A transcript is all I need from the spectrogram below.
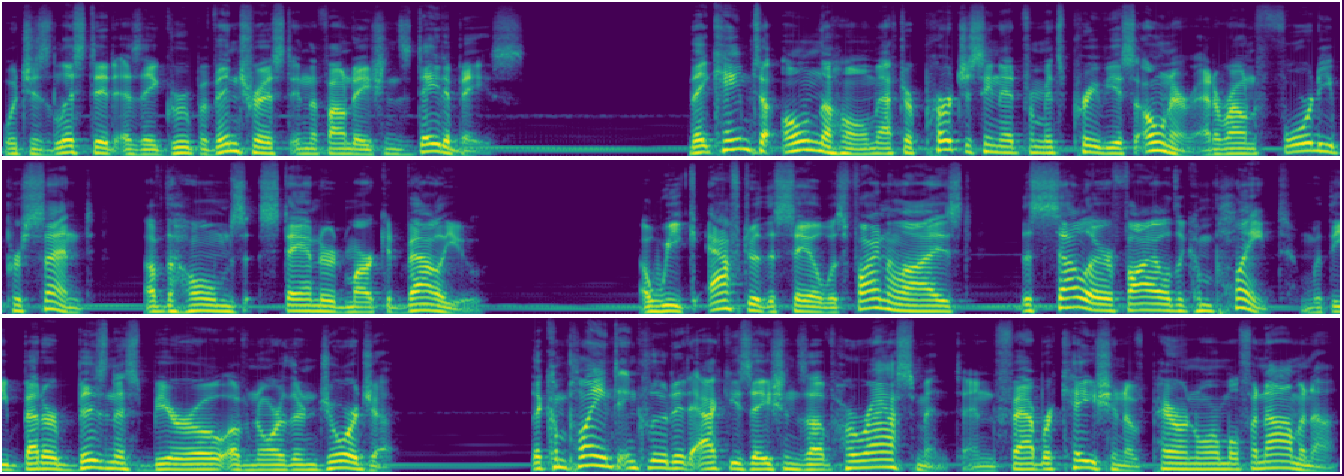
which is listed as a group of interest in the Foundation's database. They came to own the home after purchasing it from its previous owner at around 40% of the home's standard market value. A week after the sale was finalized, the seller filed a complaint with the Better Business Bureau of Northern Georgia the complaint included accusations of harassment and fabrication of paranormal phenomena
